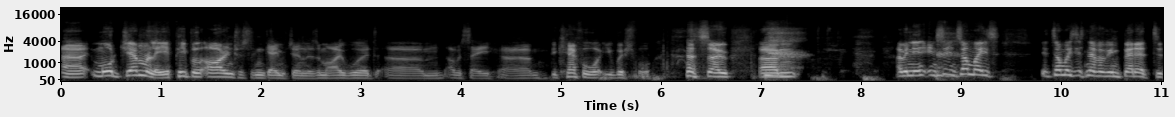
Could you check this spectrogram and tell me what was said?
uh, more generally, if people are interested in games journalism, I would um, I would say um, be careful what you wish for. so um, I mean, in, in, some ways, in some ways, it's never been better to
